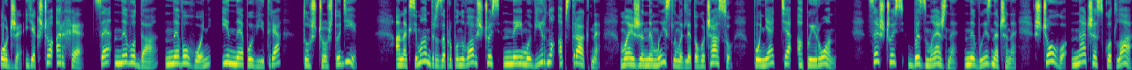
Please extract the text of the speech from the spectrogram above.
Отже, якщо архе це не вода, не вогонь і не повітря, то що ж тоді? Анаксімандр запропонував щось неймовірно абстрактне, майже немислиме для того часу поняття апейрон. Це щось безмежне, невизначене, з чого, наче з котла,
